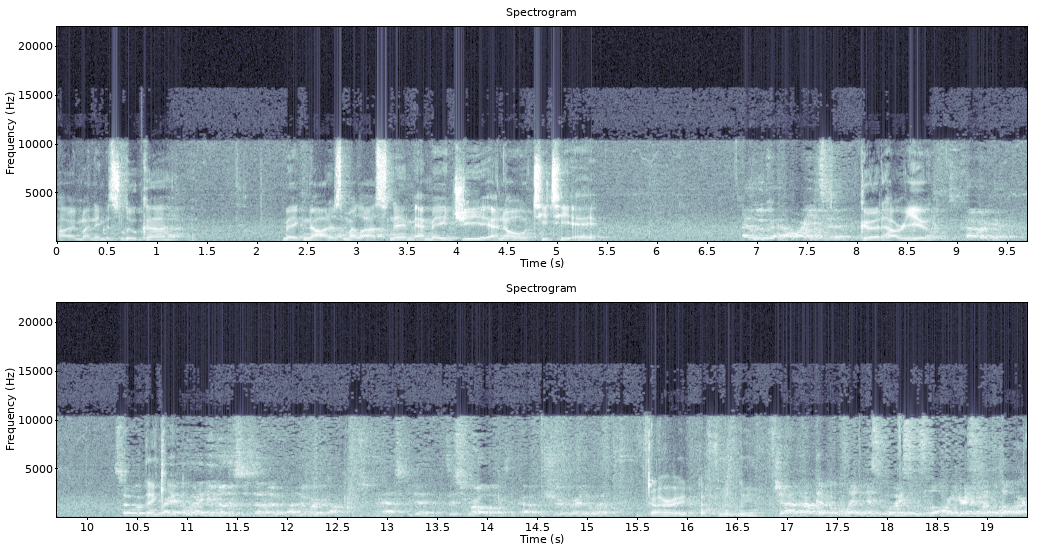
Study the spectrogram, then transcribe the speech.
Hi, my name is Luca. Magnotta is my last name, M-A-G-N-O-T-T-A. Hi Luca, how are you today? Good, how are you? Cover good. So Thank right you. away, you know this is an underwear competition. I'm gonna ask you to is this row to cut for sure right away. All right, definitely. John, how come when his voice was lower, yours went lower?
